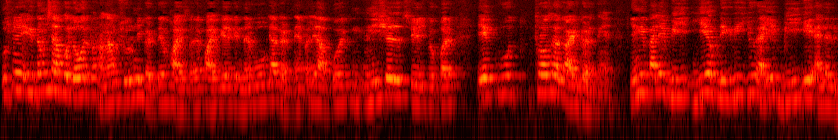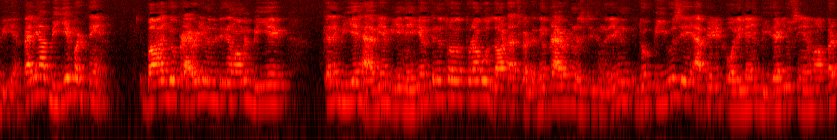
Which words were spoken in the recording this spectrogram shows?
اس میں ایک دم سے آپ کو لا پڑھانا شروع نہیں کرتے فائیو ایئر کے اندر وہ کیا کرتے ہیں، پہلے آپ کو ایک انیشیل اسٹیج کے اوپر ایک وہ تھوڑا سا گائڈ کرتے ہیں۔ یعنی پہلے بی یہ اب ڈگری جو ہے، یہ B A L L B ہے۔ پہلے آپ بی اے پڑھتے ہیں۔ بعد جو پرائیویٹ یونیورسٹیز ہیں، وہاں پہ بی اے کہنے بی اے ہے بھی ہیں بی اے نہیں بھی ہیں، ان کے اندر تھوڑا تھوڑا بہت لا ٹچ کر دیتے ہیں۔ پرائیویٹ یونیورسٹی کے اندر لیکن جو پی یو سے ایفیلیٹڈ کالج ہیں بی زیڈ یو سے ہیں، وہاں پر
